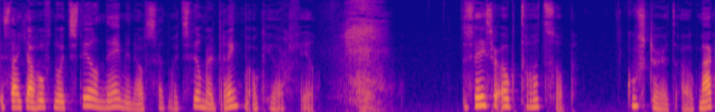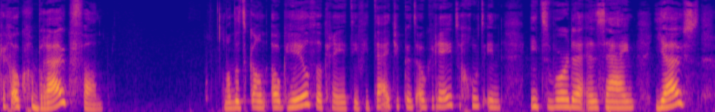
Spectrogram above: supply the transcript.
staat jouw hoofd nooit stil? Nee, mijn hoofd staat nooit stil, maar het brengt me ook heel erg veel. Dus wees er ook trots op. Koester het ook. Maak er ook gebruik van. Want het kan ook heel veel creativiteit. Je kunt ook rete goed in iets worden en zijn. Juist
